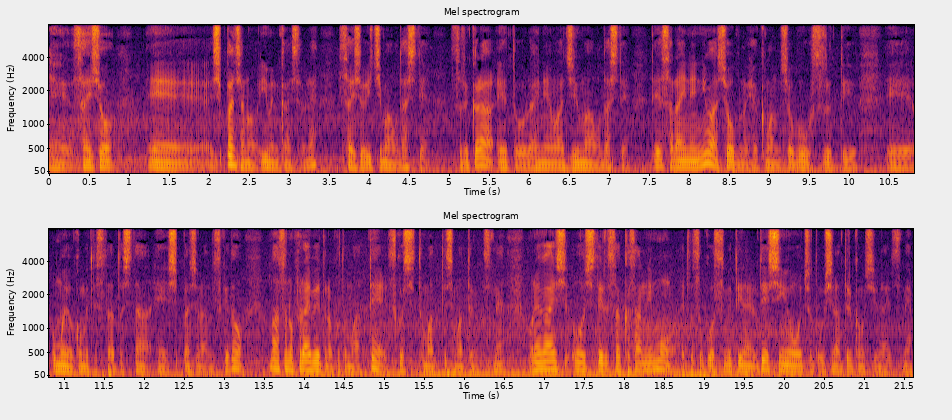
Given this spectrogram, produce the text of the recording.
えー、最初、えー、出版社の夢に関してはね最初1万を出してそれから、えーと、来年は10万を出してで再来年には勝負の100万の勝負をするっていう、えー、思いを込めてスタートした、えー、出版社なんですけど、まあ、そのプライベートなこともあって少し止まってしまってるんですね。お願いをしている作家さんにも、えーと、そこを進めていないので信用をちょっと失ってるかもしれないですね、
